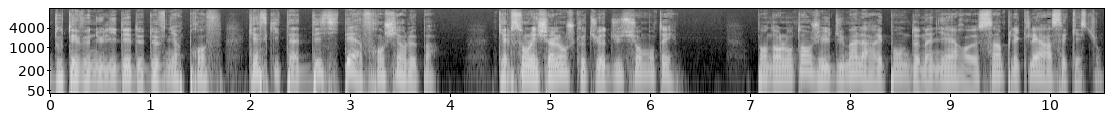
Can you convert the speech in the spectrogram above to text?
D'où est venue l'idée de devenir prof? Qu'est-ce qui t'a décidé à franchir le pas? Quels sont les challenges que tu as dû surmonter? Pendant longtemps, j'ai eu du mal à répondre de manière euh, simple et claire à ces questions.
